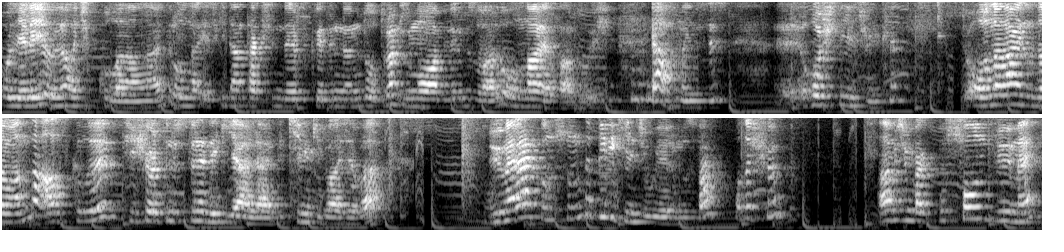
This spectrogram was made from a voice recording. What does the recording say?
o yeleği önü açık kullananlardır. Onlar eskiden Taksim'de Yapı Kredi'nin önünde oturan İMO abilerimiz vardı. Onlar yapardı o işi. Yapmayın siz. Ee, hoş değil çünkü. Onlar aynı zamanda askılı tişörtün üstüne de giyerlerdi. Kim gibi acaba? Düğmeler konusunda bir ikinci uyarımız var. O da şu. Abiciğim bak bu son düğme.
